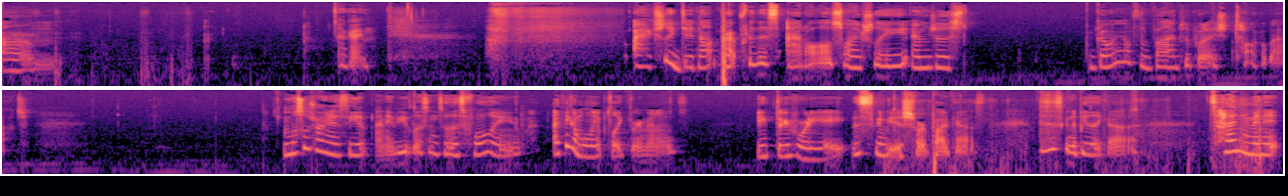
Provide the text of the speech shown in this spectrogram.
Um. Okay. I actually did not prep for this at all, so I actually am just going off the vibes of what I should talk about. I'm also trying to see if any of you listen to this fully. I think I'm only up to like three minutes. 348. This is gonna be a short podcast. This is gonna be like a 10 minute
